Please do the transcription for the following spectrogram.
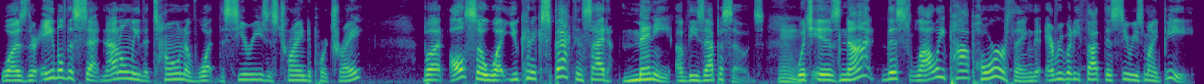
was they're able to set not only the tone of what the series is trying to portray, but also what you can expect inside many of these episodes, hmm. which is not this lollipop horror thing that everybody thought this series might be.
